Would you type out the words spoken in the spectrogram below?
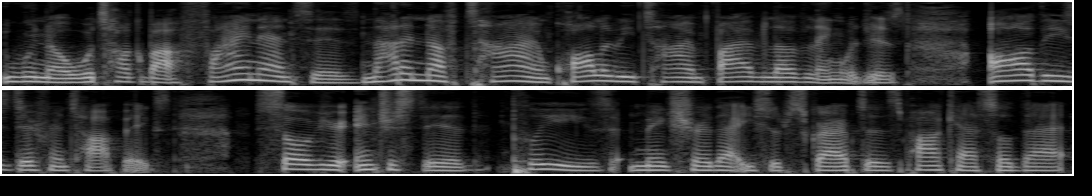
you know, we'll talk about finances, not enough time, quality time, five love languages, all these different topics. So if you're interested, please make sure that you subscribe to this podcast so that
